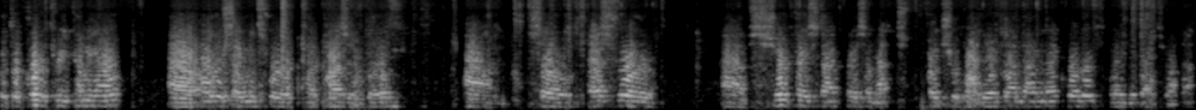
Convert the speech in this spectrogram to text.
with their quarter three coming out, uh, all their segments were of positive growth. Um, so as for uh, share price, stock price, I'm not quite sure why they have gone down in that quarter, but I get back to you on that.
